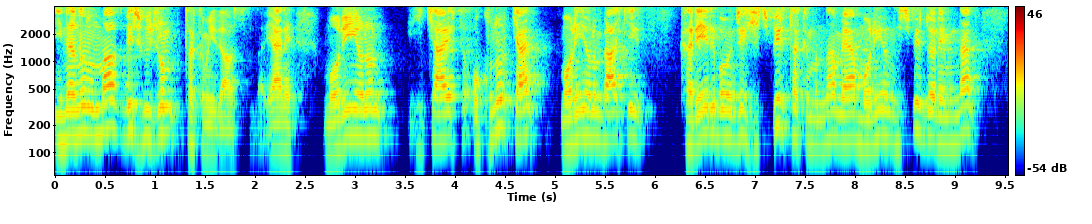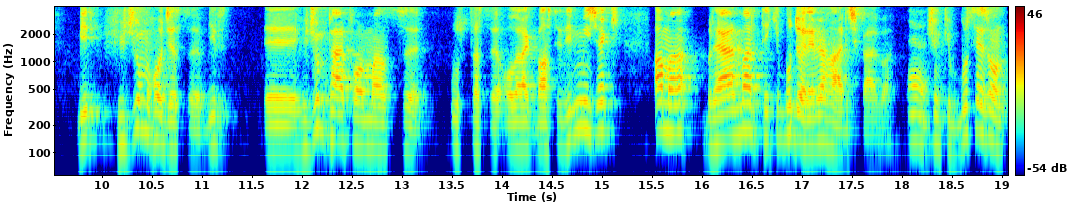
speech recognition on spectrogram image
inanılmaz bir hücum takımıydı aslında. Yani Mourinho'nun hikayesi okunurken Mourinho'nun belki kariyeri boyunca hiçbir takımından veya Mourinho'nun hiçbir döneminden bir hücum hocası, bir e, hücum performansı ustası olarak bahsedilmeyecek. Ama Real Madrid'deki bu dönemi hariç galiba. Evet. Çünkü bu sezon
